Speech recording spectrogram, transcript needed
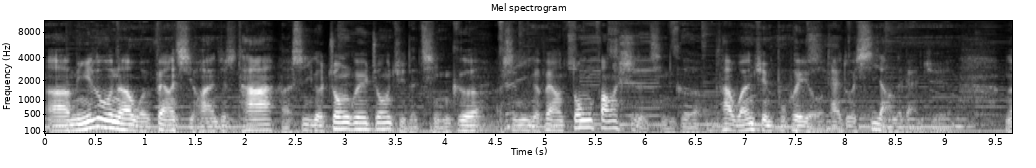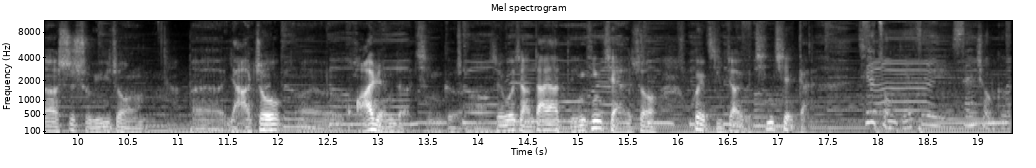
呃，麋鹿呢我非常喜欢，就是它呃是一个中规中矩的情歌，是一个非常东方式的情歌，它完全不会有太多西洋的感觉，那是属于一种。呃，亚洲呃华人的情歌啊，所以我想大家聆听起来的时候会比较有亲切感。其实总结这三首歌的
